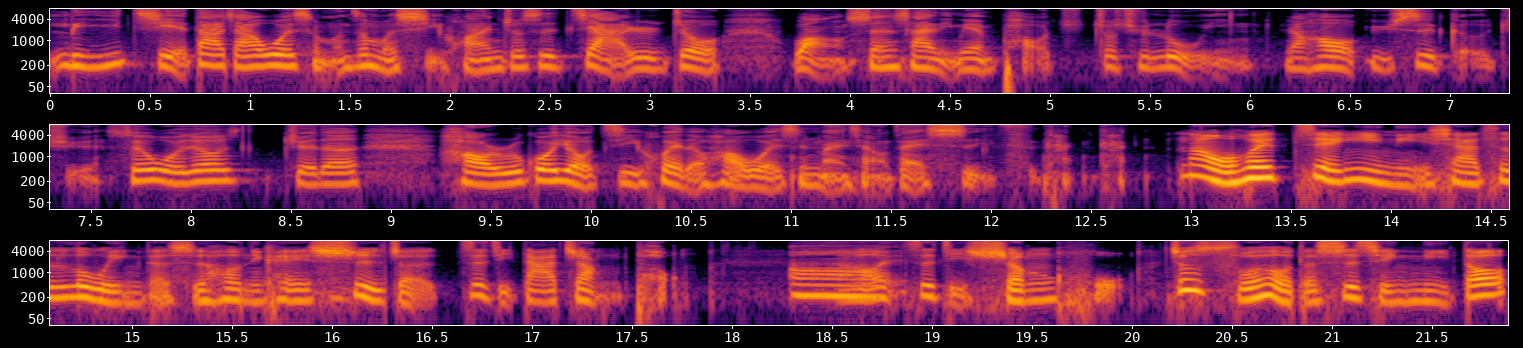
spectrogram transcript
理解大家为什么这么喜欢，就是假日就往深山里面跑，就去露营，然后与世隔绝。所以我就觉得，好，如果有机会的话，我也是蛮想再试一次看看。那我会建议你下次露营的时候，你可以试着自己搭帐篷，然后自己生火，就是所有的事情你都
